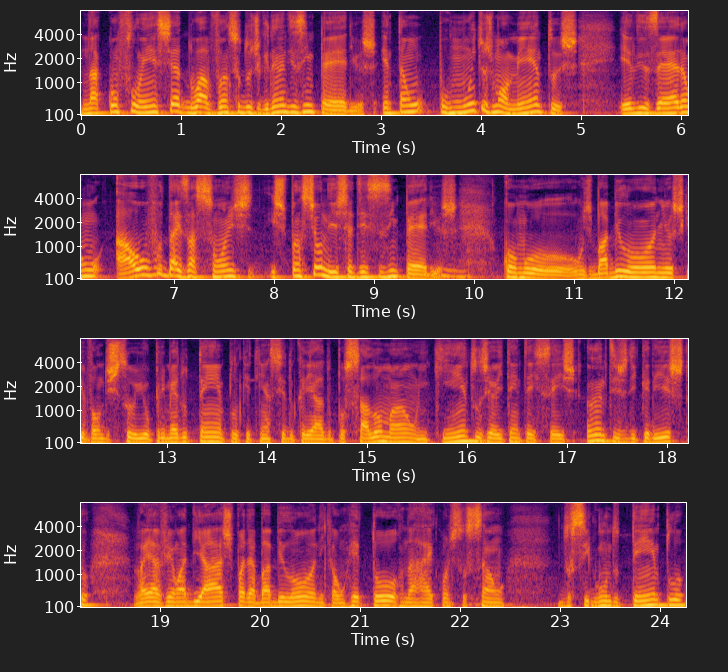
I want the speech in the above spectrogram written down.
na confluência do avanço dos grandes impérios. Então, por muitos momentos, eles eram alvo das ações expansionistas desses impérios, uhum. como os babilônios, que vão destruir o primeiro templo que tinha sido criado por Salomão em 586 a.C. Vai haver uma diáspora babilônica, um retorno à reconstrução do segundo templo.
